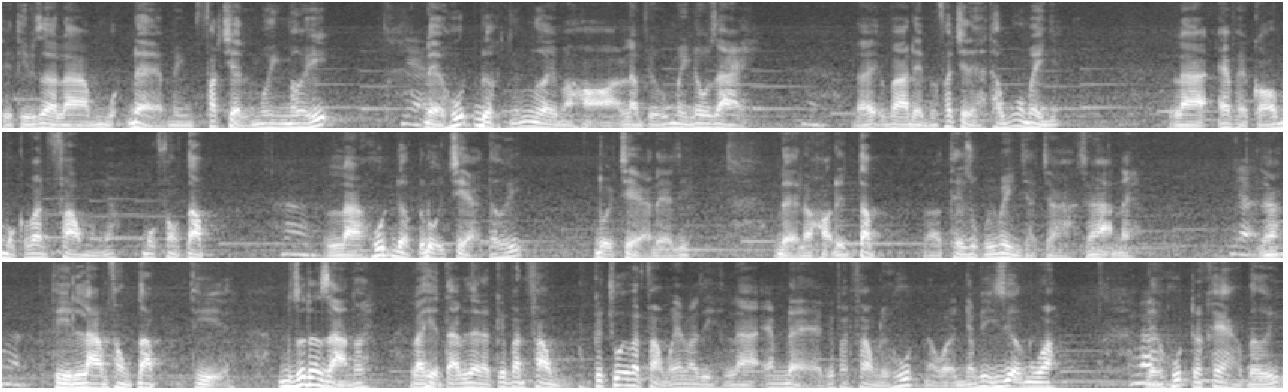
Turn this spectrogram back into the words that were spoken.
Thì thì bây giờ là để mình phát triển cái mô hình mới Dạ. để hút được những người mà họ làm việc với mình lâu dài. Dạ. đấy và để mình phát triển hệ thống của mình ấy, là em phải có một cái văn phòng nhá một phòng tập À, là hút được cái đội trẻ tới. Đội trẻ để gì? Để là họ đến tập ờ, thể dục với mình chẳng hạn này. Dạ đúng rồi. Thì làm phòng tập thì rất đơn giản thôi. Là hiện tại bây giờ là cái văn phòng cái chuỗi văn phòng của em là gì? Là em để cái văn phòng để hút nó gọi là nhóm dinh dưỡng đúng không để Vâng. hút cho khách hàng tới.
